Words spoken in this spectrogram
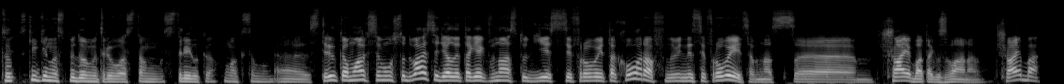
То скільки на спідометрі у вас там стрілка максимум? Е, Стрілка максимум 120, але так як в нас тут є цифровий тахограф, ну він не цифровий, це в нас е, шайба так звана. Шайба.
